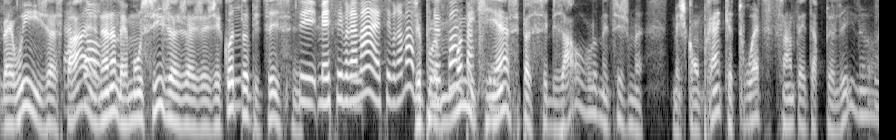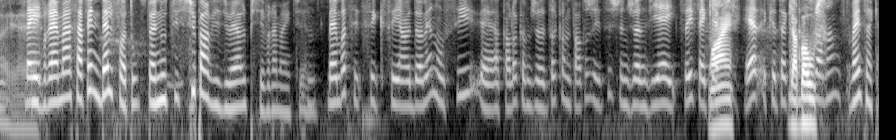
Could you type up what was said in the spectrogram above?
ben oui, j'espère. Non, non, ben moi aussi, je- je- je- j'écoute, Mm. là, puis tu sais, c'est- C'est- Mais c'est vraiment, c'est vraiment j'ai pas- le fun moi, mes parce que- clients, c'est parce que c'est bizarre, là, mais tu sais, je me, mais je comprends que toi, tu te sens interpellé, là. Mm. Euh, C'est vraiment, ça fait une belle photo. C'est un outil super visuel, puis c'est vraiment utile. Ben moi, c'est c'est que c'est un domaine aussi, euh, encore là, comme je veux dire, comme tantôt, j'ai dit, je suis une jeune vieille, tu sais, fait que, Ouais. elle, que t'as La quel âge, Beauce. Florence? 25 ans.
